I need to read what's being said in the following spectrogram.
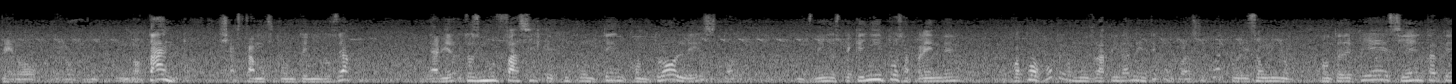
pero, pero no tanto, ya estamos contenidos de agua. Entonces es muy fácil que tú conten, controles, ¿no? los niños pequeñitos aprenden poco a poco, pero muy rápidamente controlar su cuerpo. Le dice a un niño, ponte de pie, siéntate,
